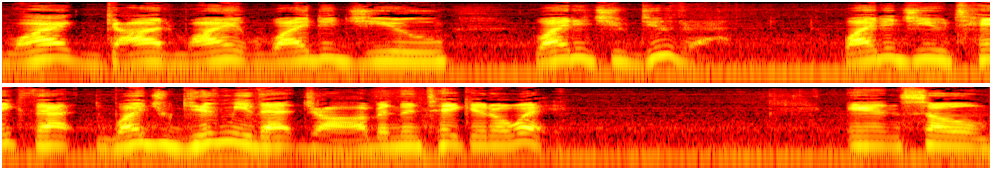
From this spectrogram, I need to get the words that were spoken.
why God why why did you why did you do that why did you take that why did you give me that job and then take it away? And so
